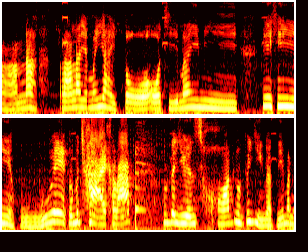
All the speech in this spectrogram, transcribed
นั้นนะร้านเรายังไม่ใหญ่โตโอทีไม่มีฮิฮิหูยคุณผู้ชายครับ คุณไปยืนซ้อนคุณผู้หญิงแบบนี้มัน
